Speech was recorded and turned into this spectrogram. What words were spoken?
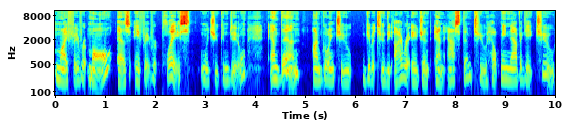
my favorite mall as a favorite place, which you can do. And then I'm going to give it to the Aira agent and ask them to help me navigate to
